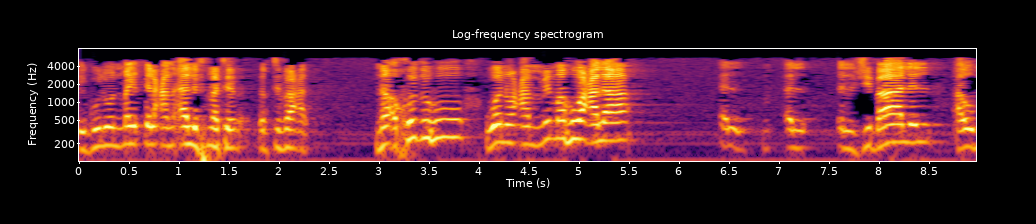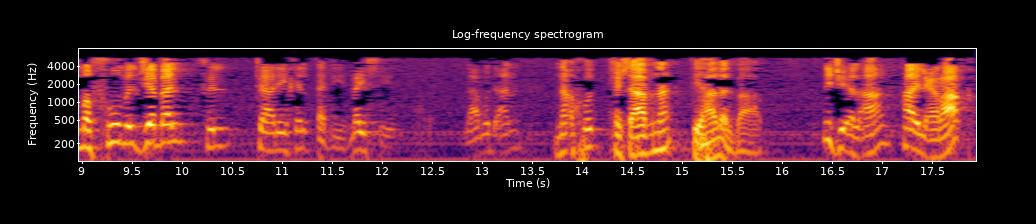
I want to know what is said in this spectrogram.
يقولون ما يقل عن ألف متر ارتفاع نأخذه ونعممه على الجبال أو مفهوم الجبل في التاريخ القديم. ما يصير. لابد أن نأخذ حسابنا في هذا الباب. نجي الآن. هاي العراق.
